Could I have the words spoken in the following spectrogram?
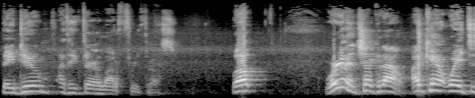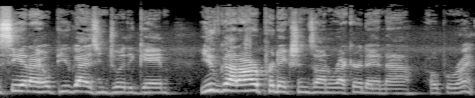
they do. I think there are a lot of free throws. Well, we're going to check it out. I can't wait to see it. I hope you guys enjoy the game. You've got our predictions on record, and uh, hope we're right.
